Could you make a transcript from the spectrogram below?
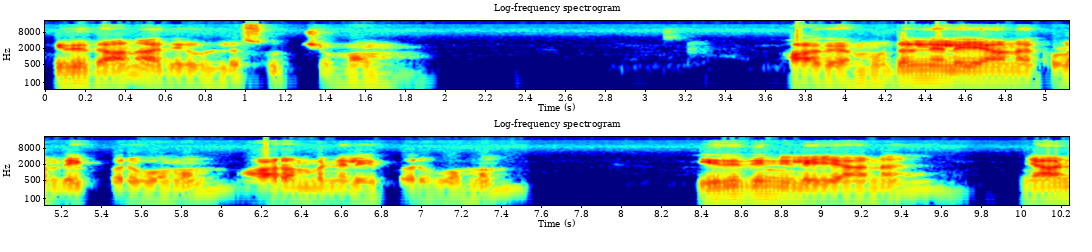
இதுதான் அதில் உள்ள சூட்சுமம். ஆக முதல் நிலையான குழந்தை பருவமும் ஆரம்ப நிலை பருவமும் இறுதி நிலையான ஞான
